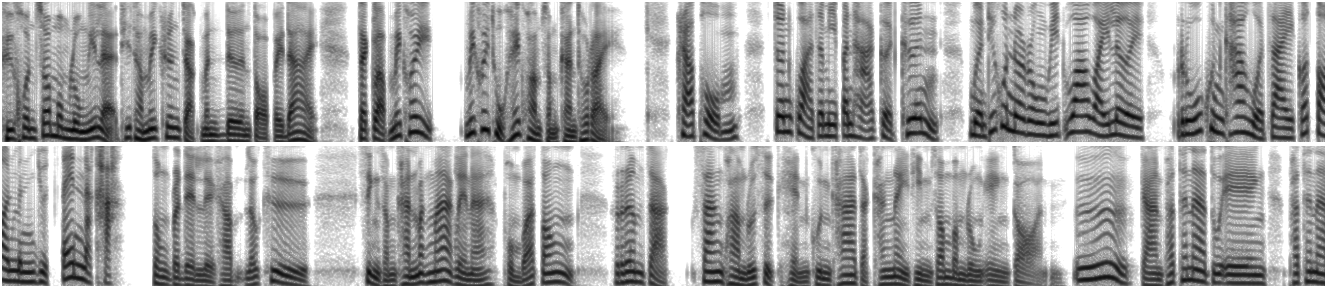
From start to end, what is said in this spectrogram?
คือคนซ่อมบำรุงนี่แหละที่ทำให้เครื่องจักรมันเดินต่อไปได้ แต่กลับไม่ค่อยไม่ค่อยถูกให้ความสำคัญเท่าไหร่ ครับผม จนกว่าจะมีปัญหาเกิดขึ้น เหมือนที่คุณนรงค์วิทย์ว่าไว้เลย รู้คุณค่าหัวใจก็ตอนมันหยุดเต้นนะคะตรงประเด็นเลยครับ แล้วคือสิ่งสำคัญมากๆเลยนะ ผมว่าต้องเริ่มจาก สร้างความรู้สึกเห็นคุณค่าจากข้างในทีมซ่อมบำรุงเองก่อน อืม การพัฒนาตัวเอง พัฒนา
